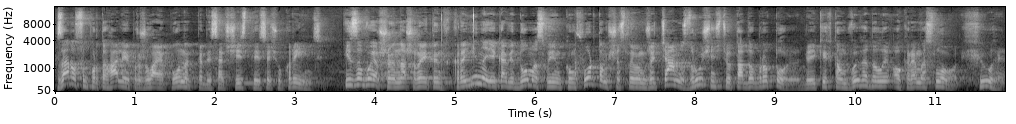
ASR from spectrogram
Зараз у Португалії проживає понад 56 тисяч українців. І завершує наш рейтинг країна, яка відома своїм комфортом, щасливим життям, зручністю та добротою, для яких там вигадали окреме слово хюге.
